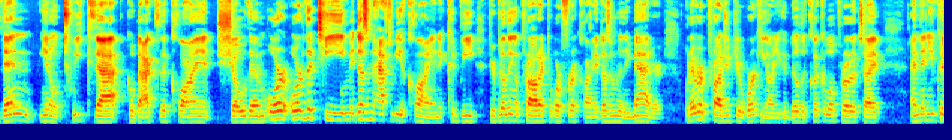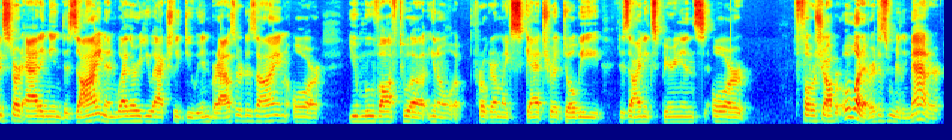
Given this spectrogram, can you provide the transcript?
then you know tweak that go back to the client show them or or the team it doesn't have to be a client it could be if you're building a product or for a client it doesn't really matter whatever project you're working on you can build a clickable prototype and then you can start adding in design and whether you actually do in browser design or you move off to a you know a program like sketch or adobe design experience or photoshop or, or whatever it doesn't really matter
